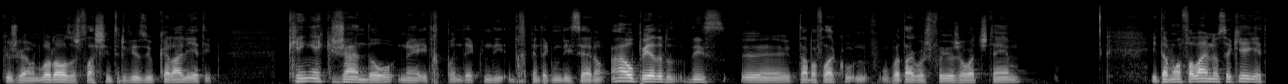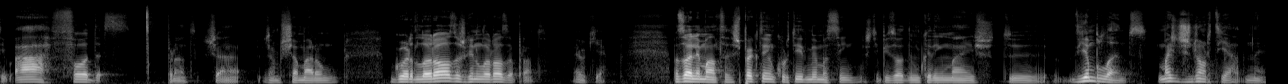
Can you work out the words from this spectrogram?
que eu jogava de Lourosas, flash interviews e o caralho, e é tipo, quem é que já andou, né? E de repente é que me, de repente é que me disseram, ah, o Pedro disse, uh, estava a falar com o Batáguas, foi hoje ao Watchtime, e estavam a falar não sei o quê, e é tipo, ah, foda-se. Pronto, já, já me chamaram gordo Lourosa, joguei Lourosa, pronto, é o que é. Mas olha, malta, espero que tenham curtido mesmo assim este episódio um bocadinho mais de, de ambulante, mais desnorteado, né?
